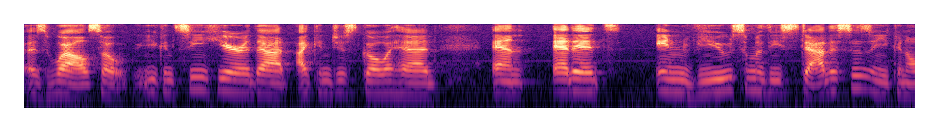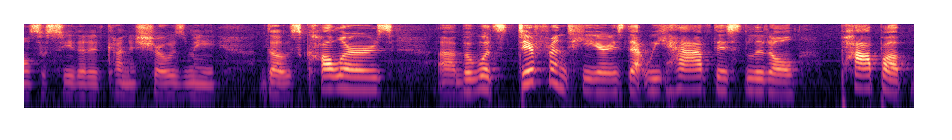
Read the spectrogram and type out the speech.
as well. So you can see here that I can just go ahead and edit in view some of these statuses and you can also see that it kind of shows me those colors. Uh, but what's different here is that we have this little pop-up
